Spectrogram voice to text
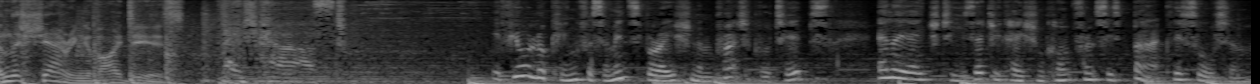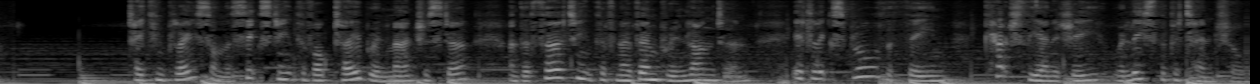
and the sharing of ideas. Edgecast. If you're looking for some inspiration and practical tips, NAHT's Education Conference is back this autumn. Taking place on the 16th of October in Manchester and the 13th of November in London, it'll explore the theme Catch the Energy, Release the Potential.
